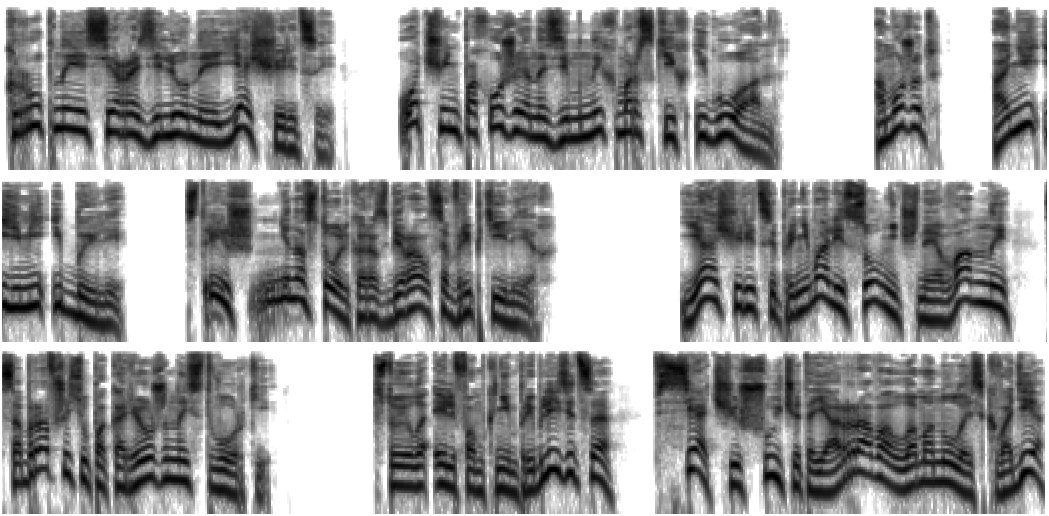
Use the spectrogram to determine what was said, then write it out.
крупные серо-зеленые ящерицы, очень похожие на земных морских игуан. А может, они ими и были. Стриж не настолько разбирался в рептилиях. Ящерицы принимали солнечные ванны, собравшись у покореженной створки. Стоило эльфам к ним приблизиться, вся чешуйчатая орава ломанулась к воде,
